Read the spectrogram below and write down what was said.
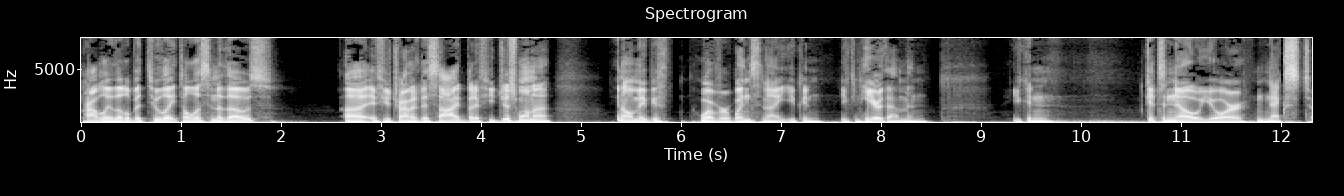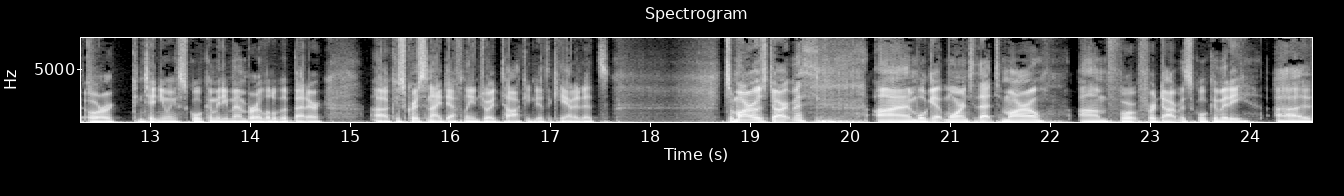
Probably a little bit too late to listen to those uh, if you're trying to decide. But if you just want to, you know, maybe whoever wins tonight, you can you can hear them and you can get to know your next or continuing school committee member a little bit better. Because uh, Chris and I definitely enjoyed talking to the candidates. Tomorrow's Dartmouth, and we'll get more into that tomorrow um, for for Dartmouth School Committee. Uh,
